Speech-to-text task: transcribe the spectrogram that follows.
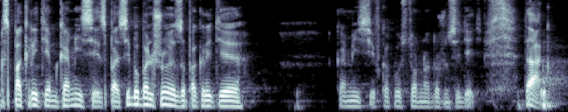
с покрытием комиссии. Спасибо большое за покрытие комиссии, в какую сторону я должен сидеть. Так,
